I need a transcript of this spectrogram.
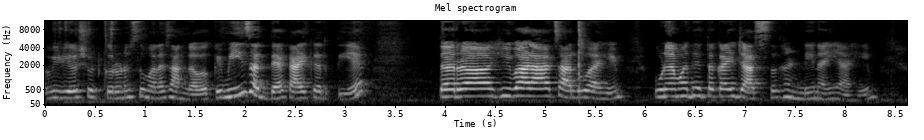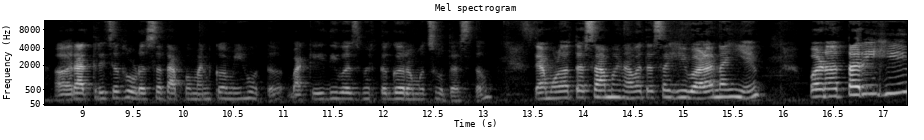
व्हिडिओ शूट करूनच तुम्हाला सांगावं की मी सध्या काय करतेय. तर हिवाळा चालू आहे. पुण्यामध्ये तर काही जास्त थंडी नाही आहे. रात्रीचं थोडंसं तापमान कमी होतं. बाकी दिवसभर तर गरमच होत असतं. त्यामुळं तसा म्हणावा तसा हिवाळा नाहीये. पण तरीही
